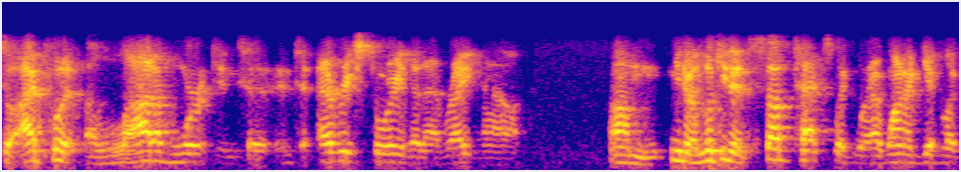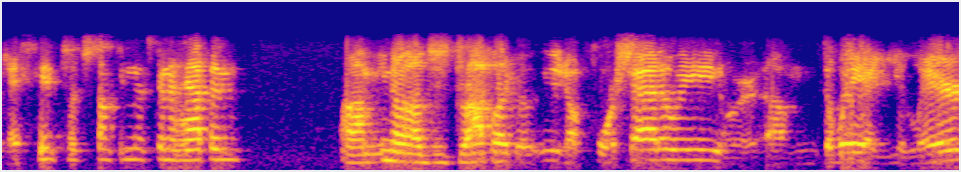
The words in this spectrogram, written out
So I put a lot of work into into every story that I write now. Um, you know, looking at subtext, like where I want to give like a hint of something that's going to happen um, you know, I'll just drop like a, you know foreshadowing or um, the way I, you layer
